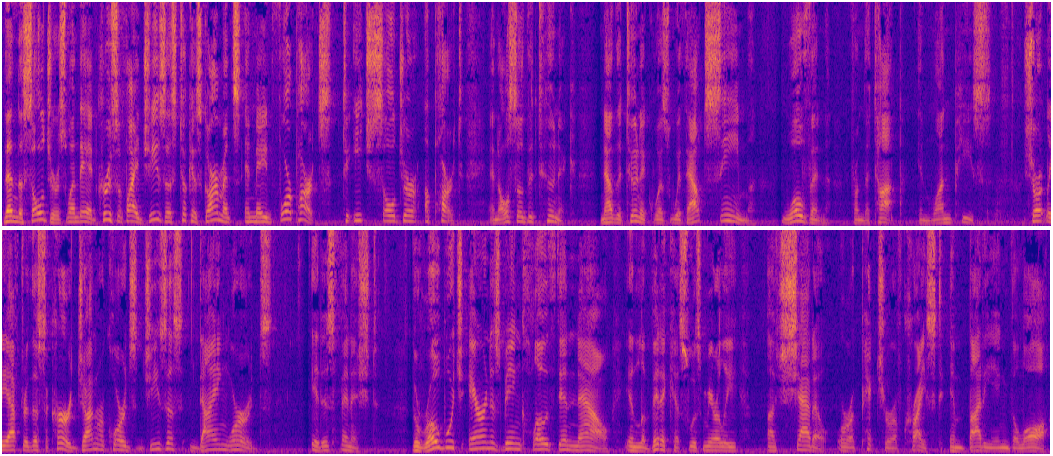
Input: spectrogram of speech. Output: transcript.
Then the soldiers, when they had crucified Jesus, took his garments and made four parts, to each soldier a part, and also the tunic. Now the tunic was without seam, woven from the top in one piece. Shortly after this occurred, John records Jesus' dying words It is finished. The robe which Aaron is being clothed in now in Leviticus was merely a shadow or a picture of Christ embodying the law,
